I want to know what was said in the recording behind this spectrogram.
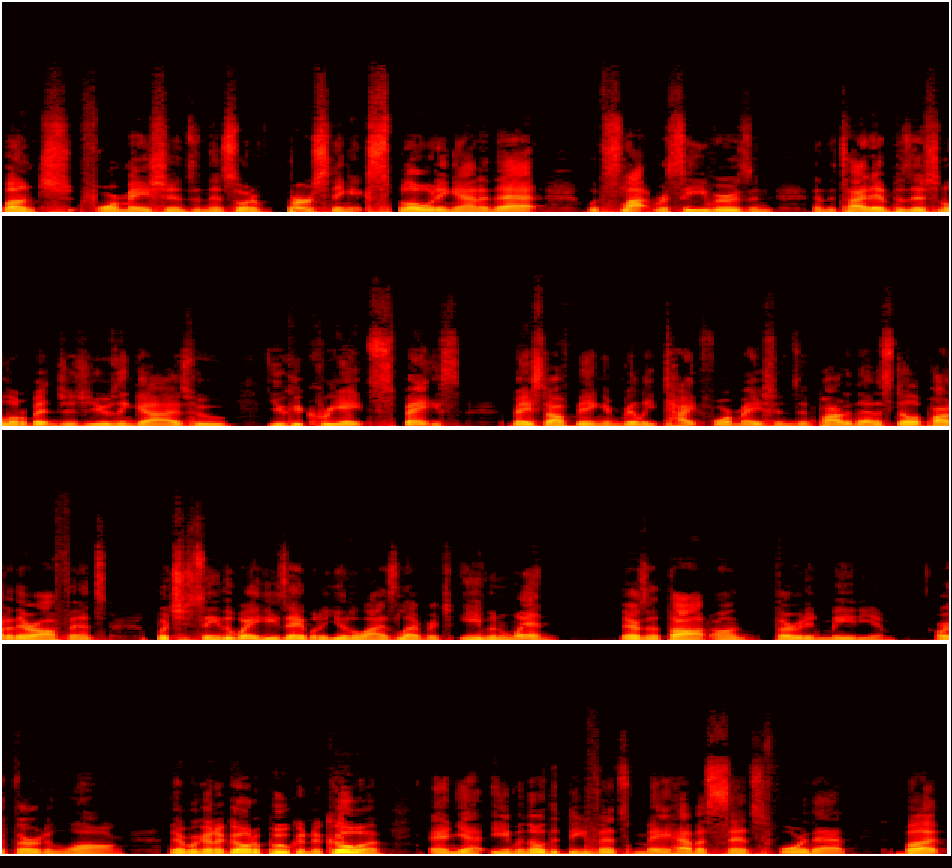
bunch formations, and then sort of bursting, exploding out of that with slot receivers and, and the tight end position a little bit, and just using guys who you could create space based off being in really tight formations. And part of that is still a part of their offense, but you see the way he's able to utilize leverage, even when there's a thought on third and medium or third and long. They were going to go to Puka Nacua. And yeah, even though the defense may have a sense for that, but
